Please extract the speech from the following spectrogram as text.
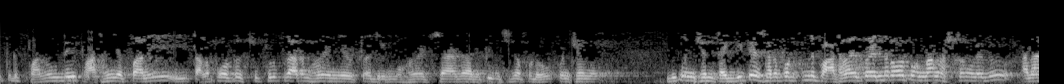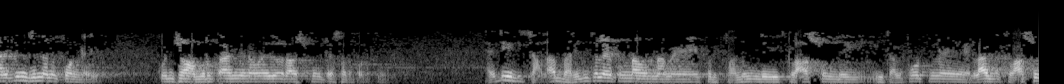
ఇప్పుడు పనుంది పాఠం చెప్పాలి ఈ తలపోటు చిక్కుడు ప్రారంభమైంది ఏమిటో దీని మొహం ఎట్సాగా అనిపించినప్పుడు కొంచెం ఇది కొంచెం తగ్గితే సరిపడుతుంది పాఠం అయిపోయిన తర్వాత ఉన్నా నష్టం లేదు అని అనిపించింది అనుకోండి కొంచెం అమృతాంజనం ఏదో రాసుకుంటే సరిపడుతుంది. అయితే ఇది చాలా భరించలేకుండా ఉన్నామే ఇప్పుడు పని ఉంది క్లాస్ ఉంది ఈ తలపోటునే ఎలాగ క్లాసు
